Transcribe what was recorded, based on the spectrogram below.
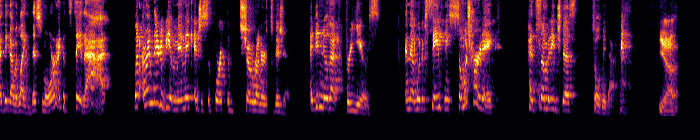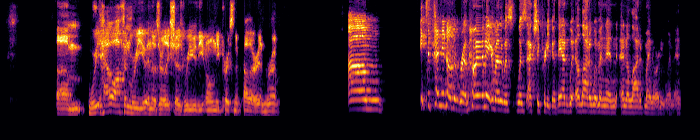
I think I would like this more. I could say that. But I'm there to be a mimic and to support the showrunner's vision. I didn't know that for years. And that would have saved me so much heartache had somebody just told me that. yeah um were how often were you in those early shows were you the only person of color in the room Um, it depended on the room. How I Met Your Mother was was actually pretty good. They had a lot of women and, and a lot of minority women.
